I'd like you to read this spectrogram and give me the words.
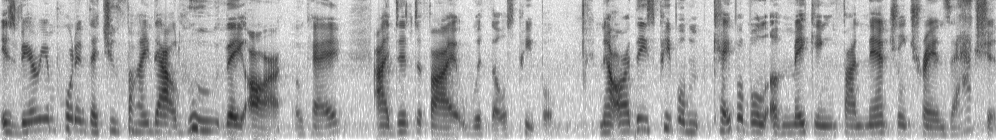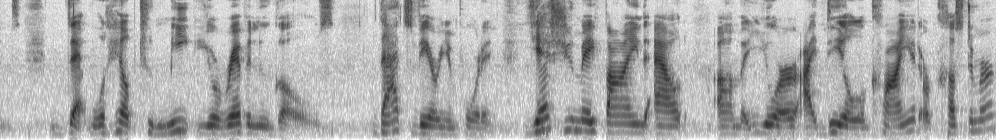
it's very important that you find out who they are, okay? Identify with those people. Now, are these people capable of making financial transactions that will help to meet your revenue goals? That's very important. Yes, you may find out um, your ideal client or customer,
